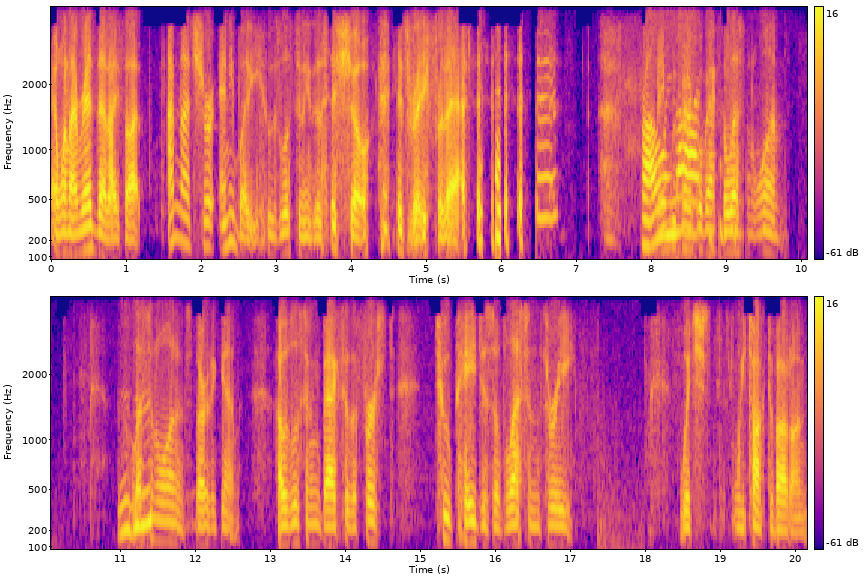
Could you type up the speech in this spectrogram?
And when I read that, I thought, I'm not sure anybody who's listening to this show is ready for that. Probably Maybe we not. better go back to lesson one. Mhm. Lesson one and start again. I was listening back to the first two pages of lesson three, which we talked about on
